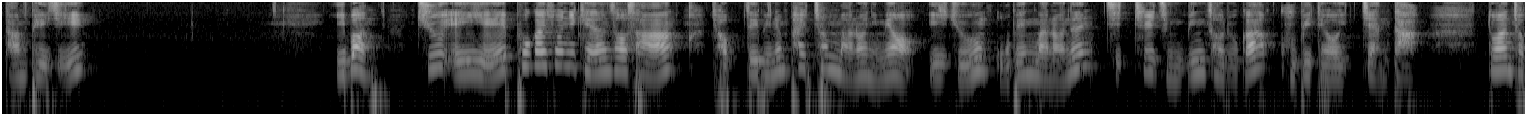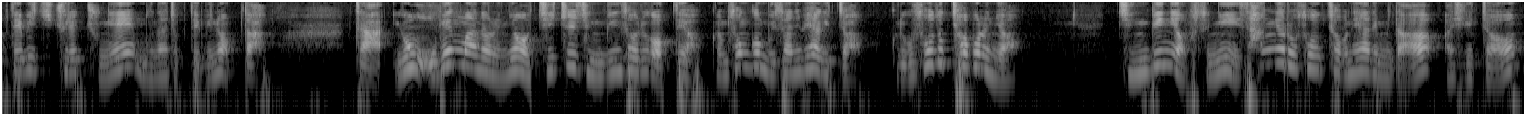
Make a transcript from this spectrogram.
다음 페이지 2번 주 A의 포괄손익 계산서상 접대비는 8천만 원이며 이 중 500만 원은 지출 증빙 서류가 구비되어 있지 않다. 또한 접대비 지출액 중에 문화 접대비는 없다. 자, 요 500만 원은요. 지출 증빙 서류가 없대요. 그럼 송금 불산입 해야겠죠. 그리고 소득 처분은요. 증빙이 없으니 상여로 소득 처분해야 됩니다. 아시겠죠?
